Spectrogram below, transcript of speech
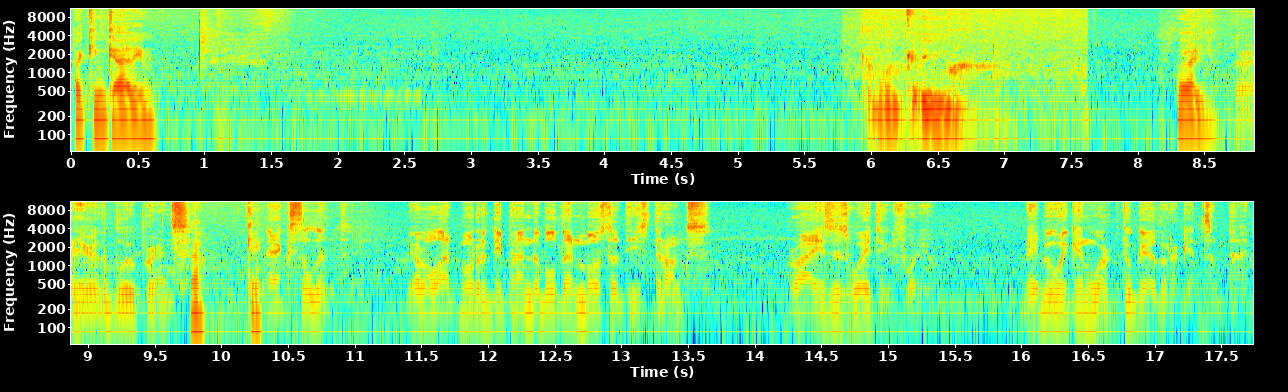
Fucking Karim. Come on, Karim. Where are you? Alright, here are the blueprints. Ah, okay. Excellent. You're a lot more dependable than most of these drunks. Rais is waiting for you. Maybe we can work together again sometime.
